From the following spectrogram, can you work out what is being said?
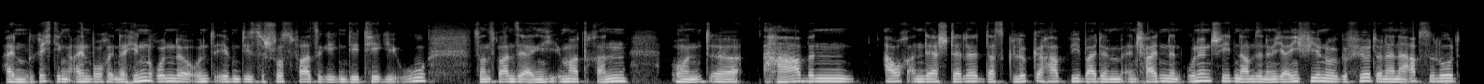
einen richtigen Einbruch in der Hinrunde und eben diese Schussphase gegen die TGU. Sonst waren sie eigentlich immer dran und äh, haben auch an der Stelle das Glück gehabt, wie bei dem entscheidenden Unentschieden, da haben sie nämlich eigentlich 4-0 geführt und eine absolut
